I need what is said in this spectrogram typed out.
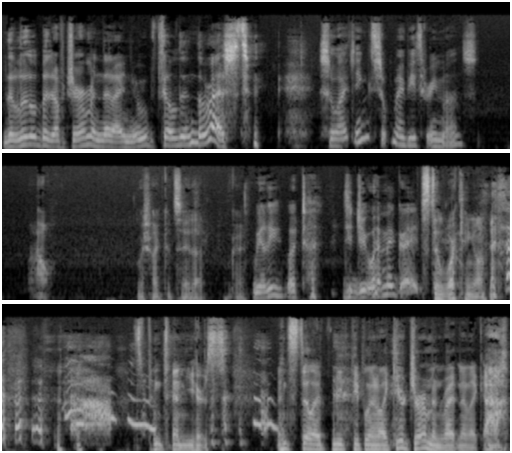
the little bit of German that I knew filled in the rest. so I think it took maybe three months. Wow. Wish I could say that. Okay. Really? What time? Did you emigrate? Still working on it. it's been 10 years. And still, I meet people and they're like, You're German, right? And I'm like, Ah,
